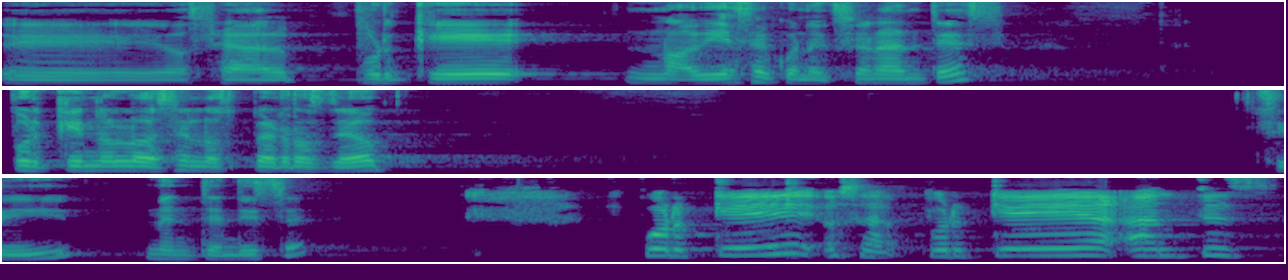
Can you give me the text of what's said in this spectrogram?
eh, o sea, ¿por qué no había esa conexión antes? ¿Por qué no lo hacen los perros de Up? ¿Sí? ¿Me entendiste? ¿Por qué, o sea, por qué antes,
